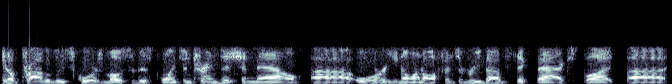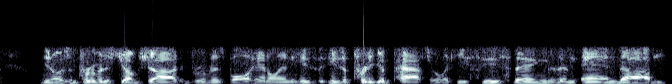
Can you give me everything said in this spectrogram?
you know, probably scores most of his points in transition now, uh, or you know, on offensive rebound stick backs. But uh, you know, is improving his jump shot, improving his ball handling. He's he's a pretty good passer. Like he sees things and and um,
